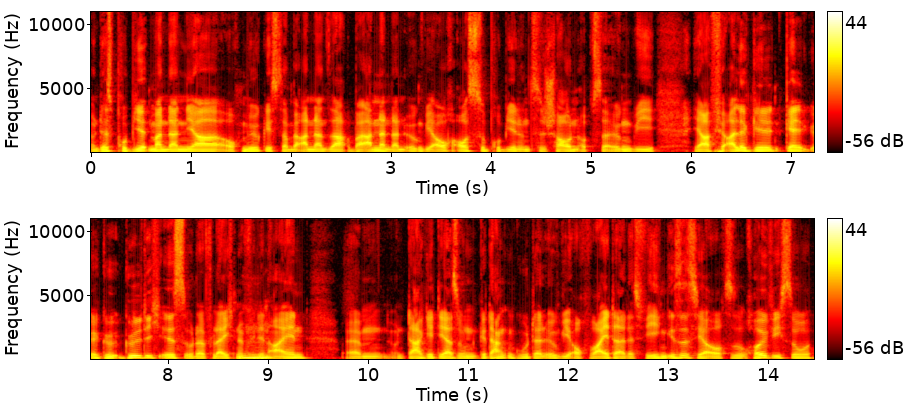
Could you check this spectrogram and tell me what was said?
Und das probiert man dann ja auch möglichst dann bei anderen Sachen, bei anderen dann irgendwie auch auszuprobieren und zu schauen, ob es da irgendwie ja für alle gilt, äh, gültig ist oder vielleicht nur für mhm. den einen. Ähm, und da geht ja so ein Gedankengut dann irgendwie auch weiter. Deswegen ist es ja auch so häufig so,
